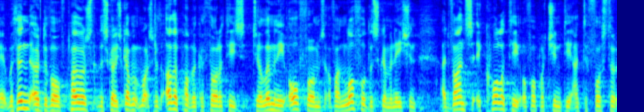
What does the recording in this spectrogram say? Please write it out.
Uh, within our devolved powers, the Scottish Government works with other public authorities to eliminate all forms of unlawful discrimination, advance equality of opportunity and to foster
